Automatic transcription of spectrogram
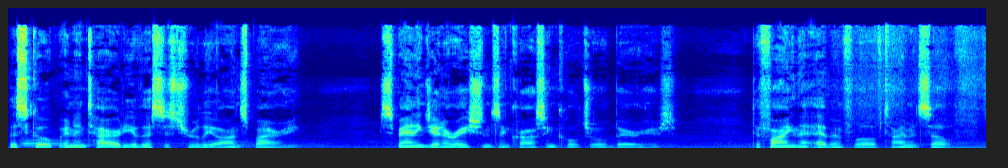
The scope and entirety of this is truly awe inspiring, spanning generations and crossing cultural barriers, defying the ebb and flow of time itself.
